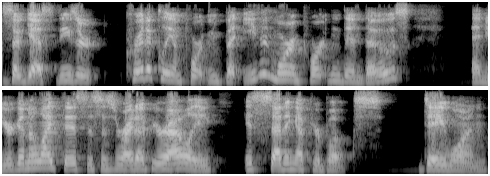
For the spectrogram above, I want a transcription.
so yes these are critically important, but even more important than those, and you're going to like this, this is right up your alley, is setting up your books day one.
